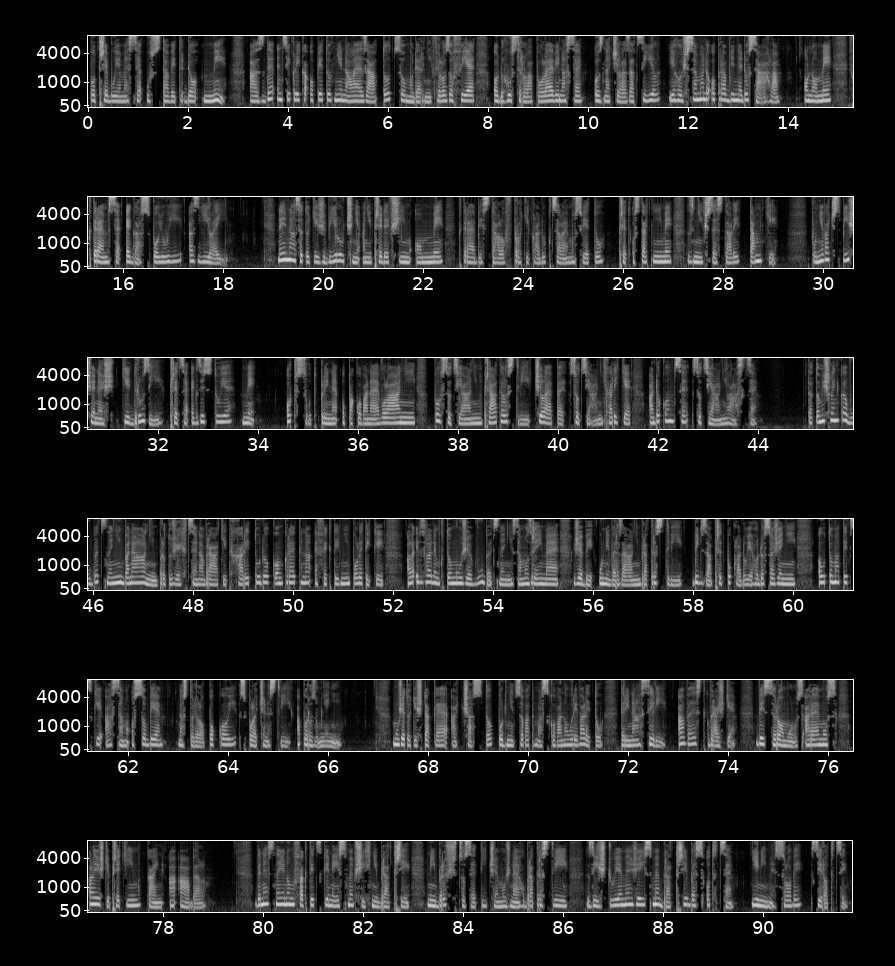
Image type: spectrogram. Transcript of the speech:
Potřebujeme se ustavit do my. A zde encyklika opětovně nalézá to, co moderní filozofie od Husserla po Lévinase označila za cíl, jehož sama doopravdy nedosáhla. Ono my, v kterém se ega spojují a sdílejí. Nejedná se totiž výlučně ani především o my, které by stálo v protikladu k celému světu, před ostatními, z nich se stali tamti. Poněvadž spíše než ti druzí přece existuje my. Odsud plyne opakované volání po sociálním přátelství, či lépe sociální charitě a dokonce sociální lásce. Tato myšlenka vůbec není banální, protože chce navrátit charitu do konkrétna efektivní politiky, ale i vzhledem k tomu, že vůbec není samozřejmé, že by univerzální bratrství, byť za předpokladu jeho dosažení, automaticky a samo o sobě nastolilo pokoj, společenství a porozumění. Může totiž také a často podněcovat maskovanou rivalitu, tedy násilí, a vést k vraždě. Vis Romulus a Remus, ale ještě předtím Kain a Abel. Dnes nejenom fakticky nejsme všichni bratři, nýbrž, co se týče možného bratrství, zjišťujeme, že jsme bratři bez otce, jinými slovy sirotci.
